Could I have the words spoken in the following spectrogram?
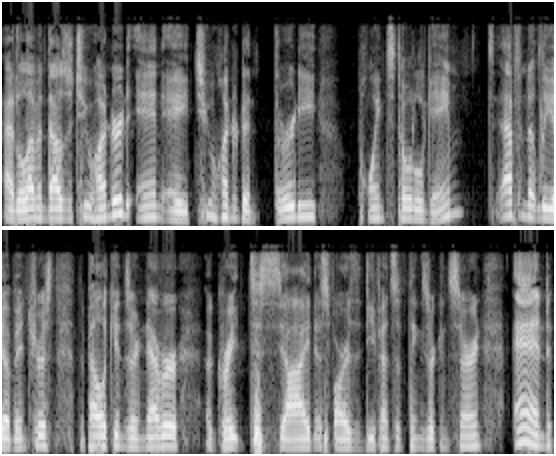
at 11,200 in a 230 points total game, definitely of interest. The Pelicans are never a great side as far as the defensive things are concerned. And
